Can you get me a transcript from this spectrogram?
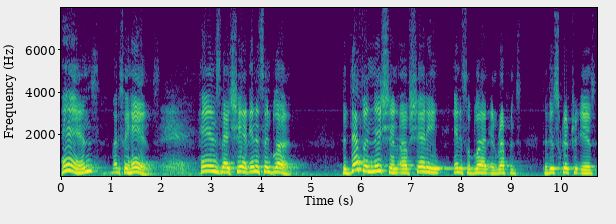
Hands. Everybody say hands. hands. Hands that shed innocent blood. The definition of shedding innocent blood in reference to this scripture is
